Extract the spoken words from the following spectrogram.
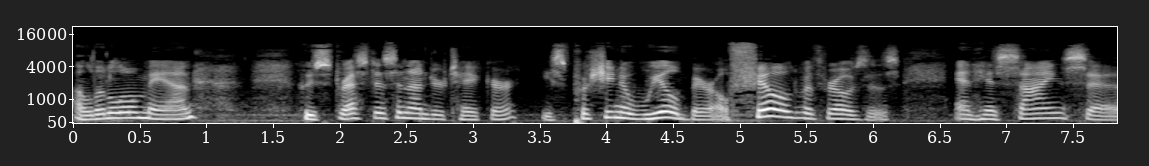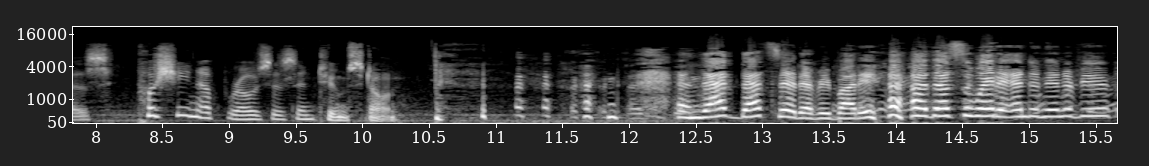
a little old man who's dressed as an undertaker. He's pushing a wheelbarrow filled with roses, and his sign says, Pushing up roses in Tombstone. And that that's it, everybody. that's the way to end an interview.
